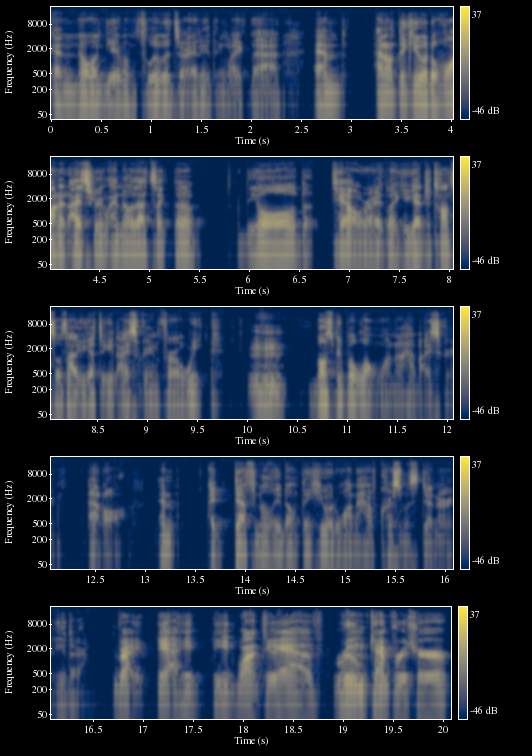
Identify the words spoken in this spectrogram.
and no one gave him fluids or anything like that. And I don't think he would have wanted ice cream. I know that's like the the old tale, right? Like you got your tonsils out, you get to eat ice cream for a week. hmm Most people won't want to have ice cream at all. And I definitely don't think he would want to have Christmas dinner either. Right. Yeah, he'd he'd want to have room temperature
